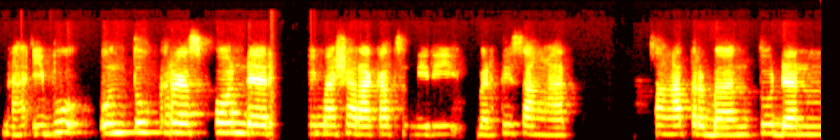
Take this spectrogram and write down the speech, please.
Nah Ibu untuk respon dari masyarakat sendiri berarti sangat sangat terbantu dan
